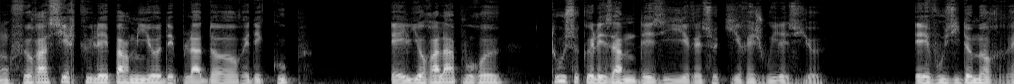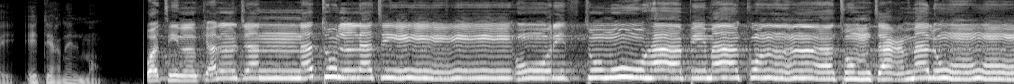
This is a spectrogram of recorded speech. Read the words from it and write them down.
On fera circuler parmi eux des plats d'or et des coupes, et il y aura là pour eux tout ce que les âmes désirent et ce qui réjouit les yeux. Et vous y demeurerez éternellement. وتلك الجنة التي أورثتموها بما كنتم تعملون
